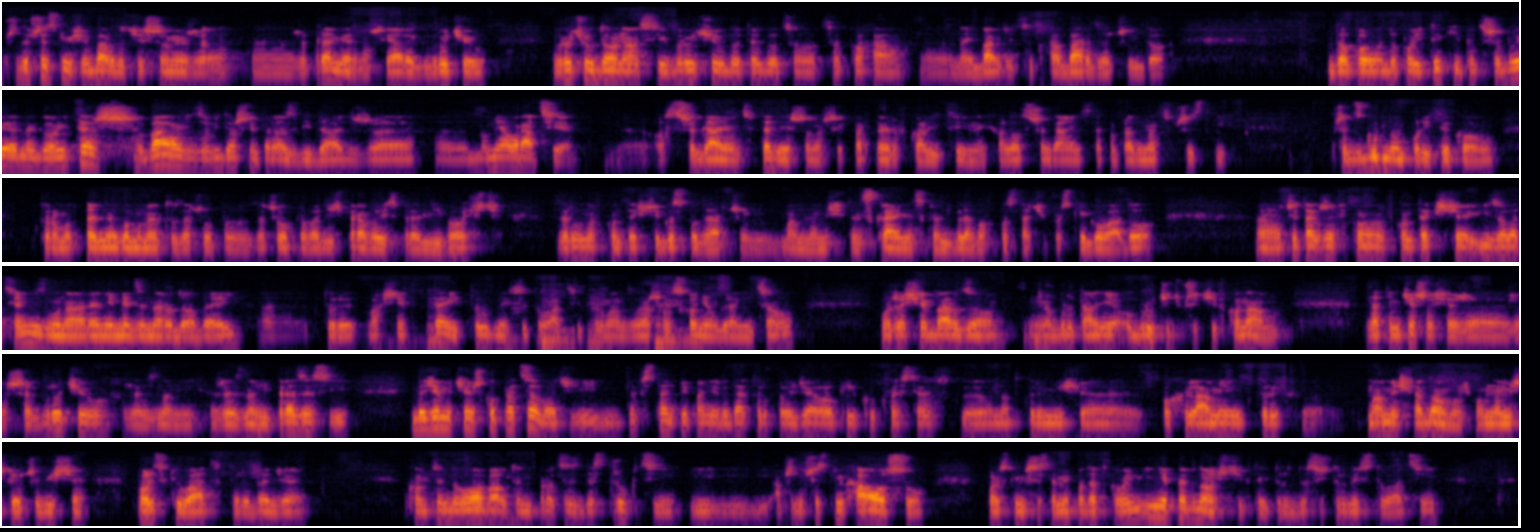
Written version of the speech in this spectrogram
Przede wszystkim się bardzo cieszymy, że, e, że premier nasz Jarek wrócił, wrócił do nas i wrócił do tego, co, co kocha e, najbardziej, co kocha bardzo, czyli do do, do polityki potrzebujemy go i też bardzo widocznie teraz widać, że e, no miał rację, e, ostrzegając wtedy jeszcze naszych partnerów koalicyjnych, ale ostrzegając tak naprawdę nas wszystkich przed zgubną polityką, którą od pewnego momentu zaczęło, zaczęło prowadzić Prawo i Sprawiedliwość, zarówno w kontekście gospodarczym, mam na myśli ten skrajny skręt w lewo w postaci Polskiego Ładu, e, czy także w, w kontekście izolacjonizmu na arenie międzynarodowej, który właśnie w tej trudnej sytuacji, którą mamy za naszą wschodnią granicą, może się bardzo no, brutalnie obrócić przeciwko nam. Zatem cieszę się, że, że szef wrócił, że jest, z nami, że jest z nami prezes i będziemy ciężko pracować. I we wstępie pani redaktor powiedziała o kilku kwestiach, nad którymi się pochylamy i których mamy świadomość. Mam na myśli oczywiście Polski Ład, który będzie kontynuował ten proces destrukcji, i, a przede wszystkim chaosu, polskim systemie podatkowym i niepewności w tej dosyć trudnej sytuacji,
